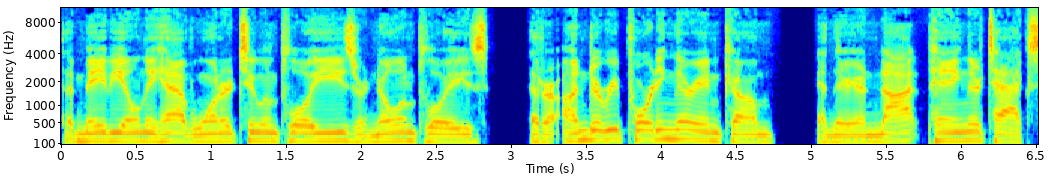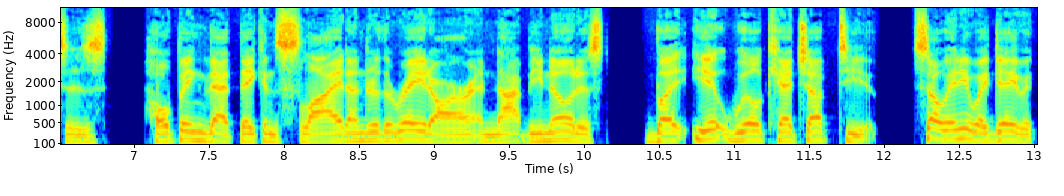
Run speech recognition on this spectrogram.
that maybe only have one or two employees or no employees that are underreporting their income and they are not paying their taxes, hoping that they can slide under the radar and not be noticed, but it will catch up to you. So, anyway, David,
